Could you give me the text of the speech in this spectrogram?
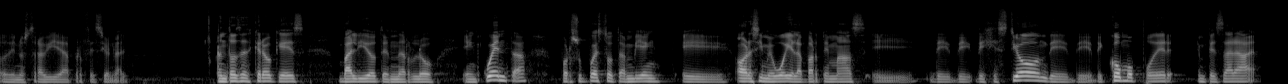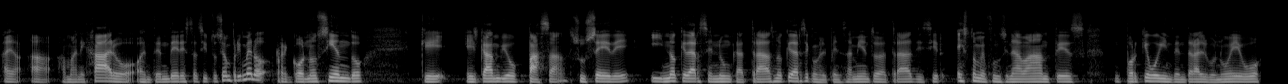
o de nuestra vida profesional. Entonces creo que es válido tenerlo en cuenta. Por supuesto también, eh, ahora sí me voy a la parte más eh, de, gestión, de, cómo poder empezar a, manejar o a entender esta situación. Primero, reconociendo que el cambio pasa, sucede y no quedarse nunca atrás, no quedarse con el pensamiento de atrás, decir, esto me funcionaba antes, ¿por qué voy a intentar algo nuevo?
